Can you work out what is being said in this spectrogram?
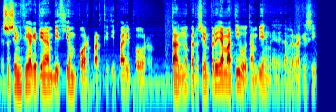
eso significa que tiene ambición por participar y por tal, ¿no? Pero siempre llamativo también, eh, la verdad que sí.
